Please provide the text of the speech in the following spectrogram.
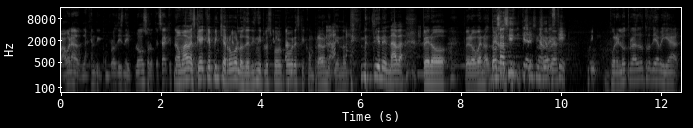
ahora la gente que compró Disney Plus o lo que sea. Que No mames, qué, qué pinche robo los de Disney Plus po- pobres que compraron y que no, no tienen nada. Pero, pero bueno, Pero o sea, lo que sí, sí, sí, sí, es que, por el otro lado, el otro día veía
